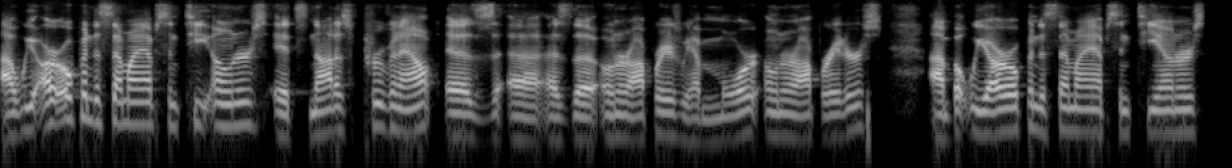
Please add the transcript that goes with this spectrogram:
Uh, we are open to semi-absentee owners. It's not as proven out as uh, as the owner operators. We have more owner operators, uh, but we are open to semi-absentee owners.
